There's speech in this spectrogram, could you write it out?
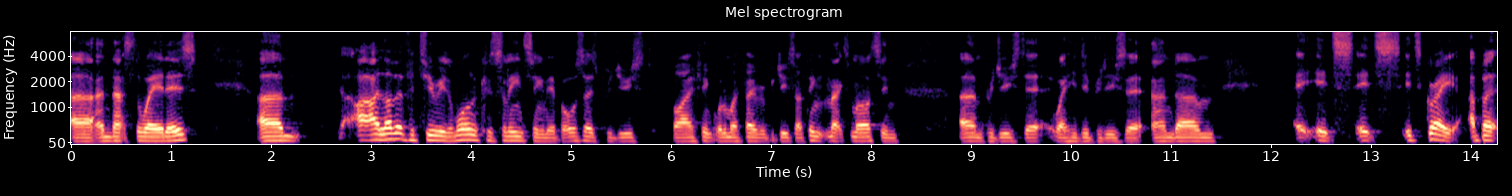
uh, and that's the way it is. Um, I, I love it for two reasons. One, because Celine's singing it, but also it's produced by I think one of my favorite producers. I think Max Martin um, produced it, where well, he did produce it, and um, it's it's it's great. Uh, but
